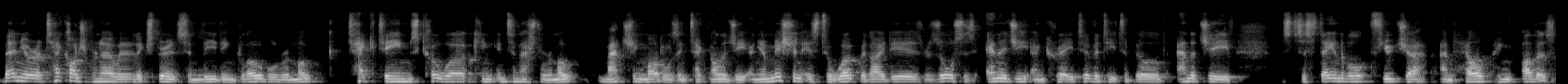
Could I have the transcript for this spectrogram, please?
Ben, you're a tech entrepreneur with experience in leading global remote tech teams, co working, international remote matching models in technology. And your mission is to work with ideas, resources, energy, and creativity to build and achieve sustainable future and helping others.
